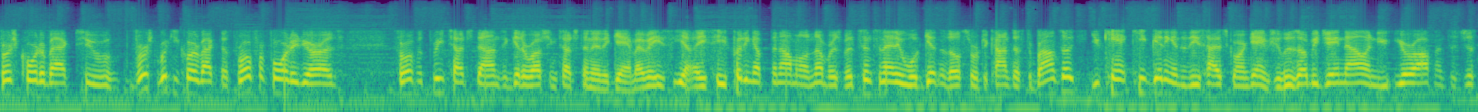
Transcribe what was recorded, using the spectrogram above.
First quarterback to first rookie quarterback to throw for 400 yards throw for three touchdowns and get a rushing touchdown in a game. I mean, he's, you know, he's, he's putting up phenomenal numbers, but Cincinnati will get into those sorts of contests. The Browns, though, you can't keep getting into these high-scoring games. You lose OBJ now, and you, your offense is just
